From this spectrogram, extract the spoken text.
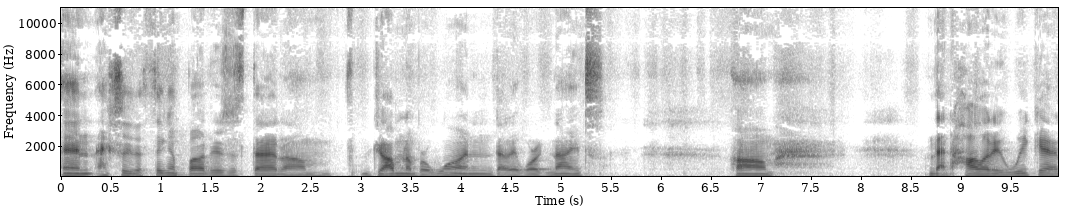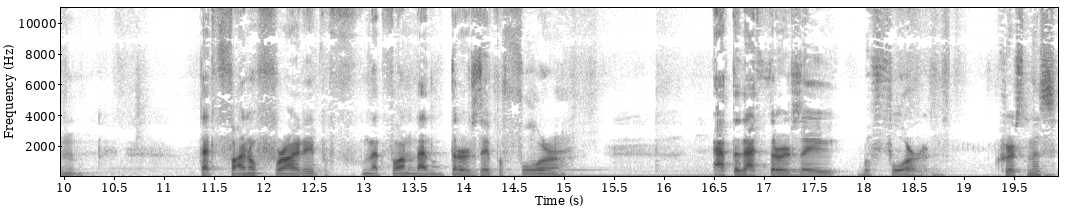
and actually, the thing about it is, is that um, job number one that I work nights, um, that holiday weekend that final Friday, that fun, that Thursday before, after that Thursday before Christmas,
